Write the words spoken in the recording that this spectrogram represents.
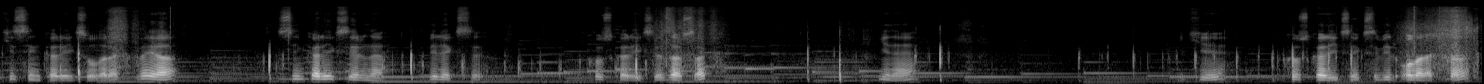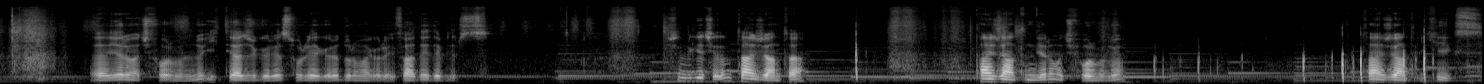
2 sin kare x olarak veya sin kare x yerine 1 eksi cos kare x yazarsak yine 2 cos kare x eksi 1 olarak da e, yarım açı formülünü ihtiyaca göre, soruya göre, duruma göre ifade edebiliriz. Şimdi geçelim tanjanta. Tanjantın yarım açı formülü tanjant 2x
